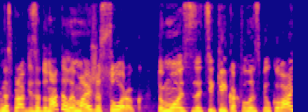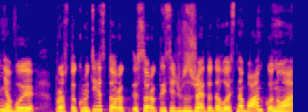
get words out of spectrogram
насправді задонатили майже 40. Тому за ці кілька хвилин спілкування ви просто круті. 40, 40 тисяч вже додалось на банку. Ну а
